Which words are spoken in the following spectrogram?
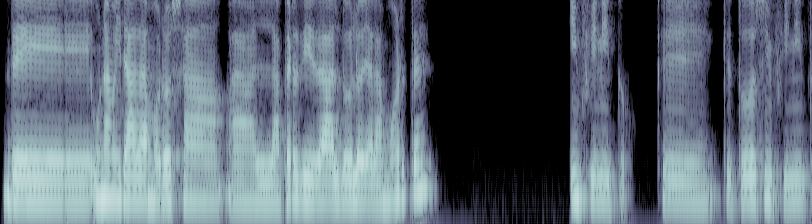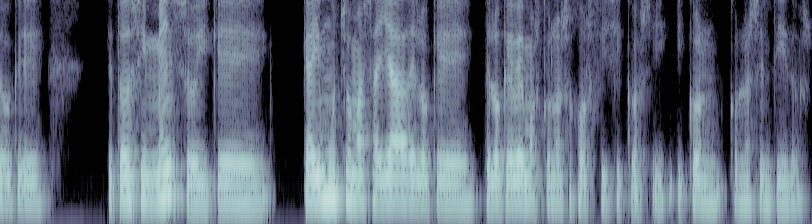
de una mirada amorosa a la pérdida, al duelo y a la muerte. Infinito que, que todo es infinito, que, que, todo es inmenso y que, que hay mucho más allá de lo que, de lo que vemos con los ojos físicos y, y con, con, los sentidos.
